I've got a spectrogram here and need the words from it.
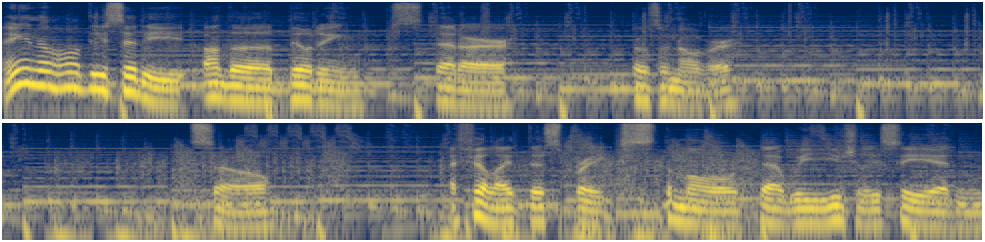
And you know, all these city, all the buildings that are frozen over. So, I feel like this breaks the mold that we usually see in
